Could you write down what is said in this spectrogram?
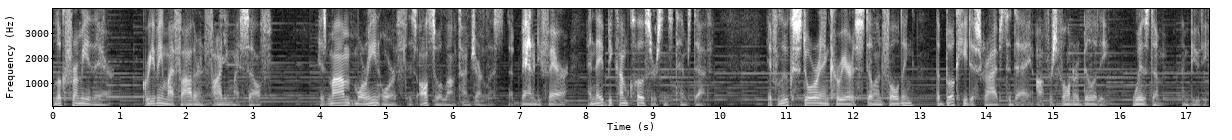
Look for Me There: Grieving My Father and Finding Myself. His mom, Maureen Orth, is also a longtime journalist at Vanity Fair, and they've become closer since Tim's death. If Luke's story and career is still unfolding, the book he describes today offers vulnerability, wisdom, and beauty.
